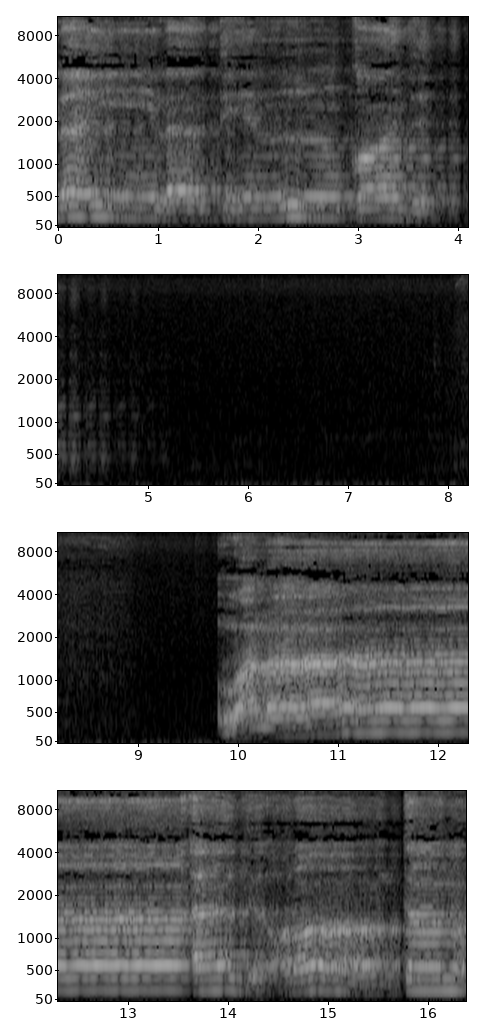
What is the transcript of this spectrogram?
ليلة القدر وما أدراك ما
